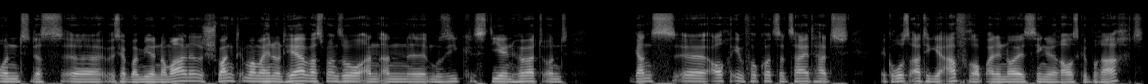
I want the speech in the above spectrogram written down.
Und das äh, ist ja bei mir normal, ne? das schwankt immer mal hin und her, was man so an, an äh, Musikstilen hört. Und ganz äh, auch eben vor kurzer Zeit hat der großartige Afrop eine neue Single rausgebracht.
